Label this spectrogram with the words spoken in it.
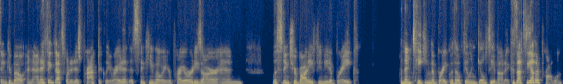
think about and, and i think that's what it is practically right? It, it's thinking about what your priorities are and listening to your body if you need a break and then taking the break without feeling guilty about it because that's the other problem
